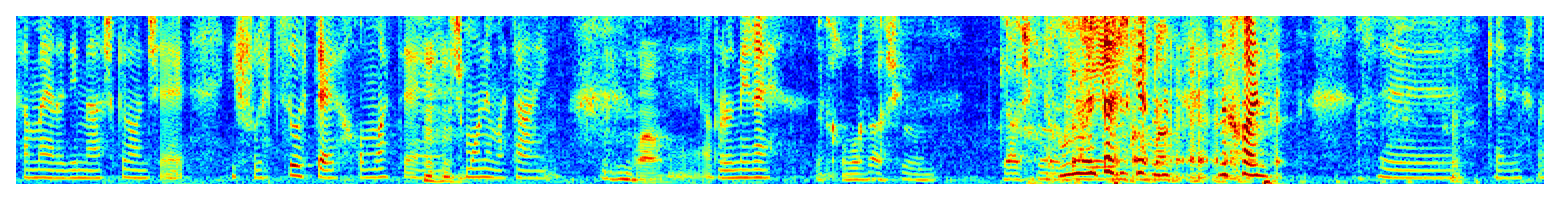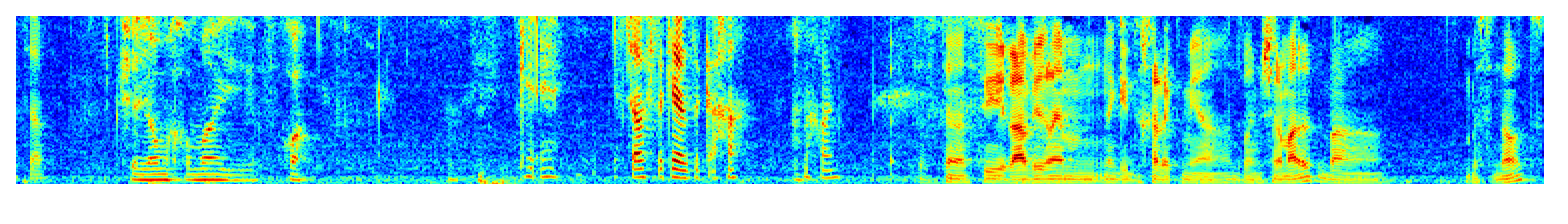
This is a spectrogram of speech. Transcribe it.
כמה ילדים מאשקלון שיפרצו את אה, חומות אה, 8200, וואו. אה, אבל נראה. את חומות אשקלון. כי אשקלון זה אשקלון. נכון. אה, כן, יש מצב. שהיום החומה היא הפוכה. כן, אפשר להסתכל על זה ככה, נכון. אז תנסי להעביר להם, נגיד, חלק מהדברים שלמדת בסדנאות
